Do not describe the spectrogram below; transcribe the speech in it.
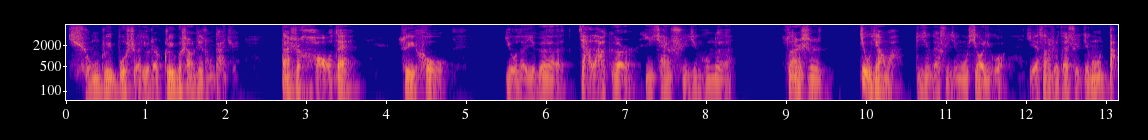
穷追不舍，有点追不上这种感觉。但是好在最后有了一个加拉格尔，以前水晶宫的算是旧将吧，毕竟在水晶宫效力过。也算是在水晶宫打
